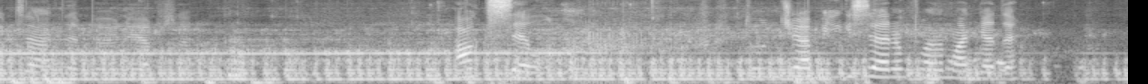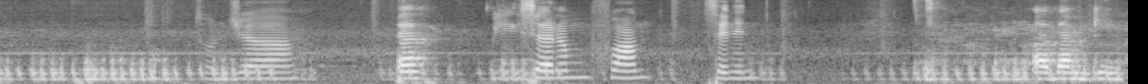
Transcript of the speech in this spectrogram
Bir tane de böyle yapsak. Axel. Tunca bilgisayarım falan manyadı. Tunca Heh. bilgisayarım fan senin. Adam King.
